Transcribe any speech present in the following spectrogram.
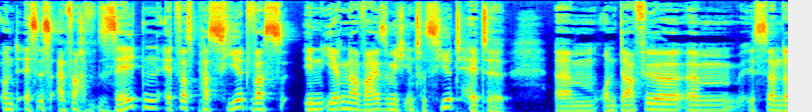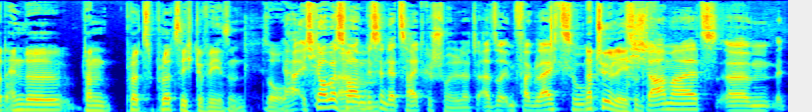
und es ist einfach selten etwas passiert, was in irgendeiner Weise mich interessiert hätte. Ähm, und dafür ähm, ist dann das Ende dann plötz plötzlich gewesen. So. Ja, ich glaube, es war ein ähm, bisschen der Zeit geschuldet. Also im Vergleich zu, natürlich. zu damals, ähm,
